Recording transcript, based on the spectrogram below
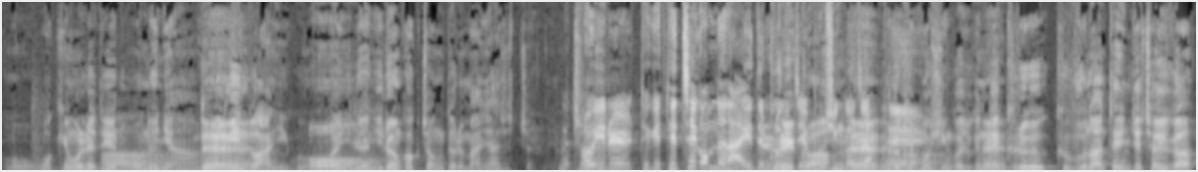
어, 워킹홀리데이로 아. 오느냐 네. 이민도 아니고 어. 뭐 이런 이런 걱정들을 많이 하셨죠. 네. 그러니까 저희를 되게 대책 없는 아이들로 그러니까. 이제 보신 거죠. 네, 네. 그렇게 네. 보신 거죠. 근데 네, 네. 그 그분한테 이제 저희가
